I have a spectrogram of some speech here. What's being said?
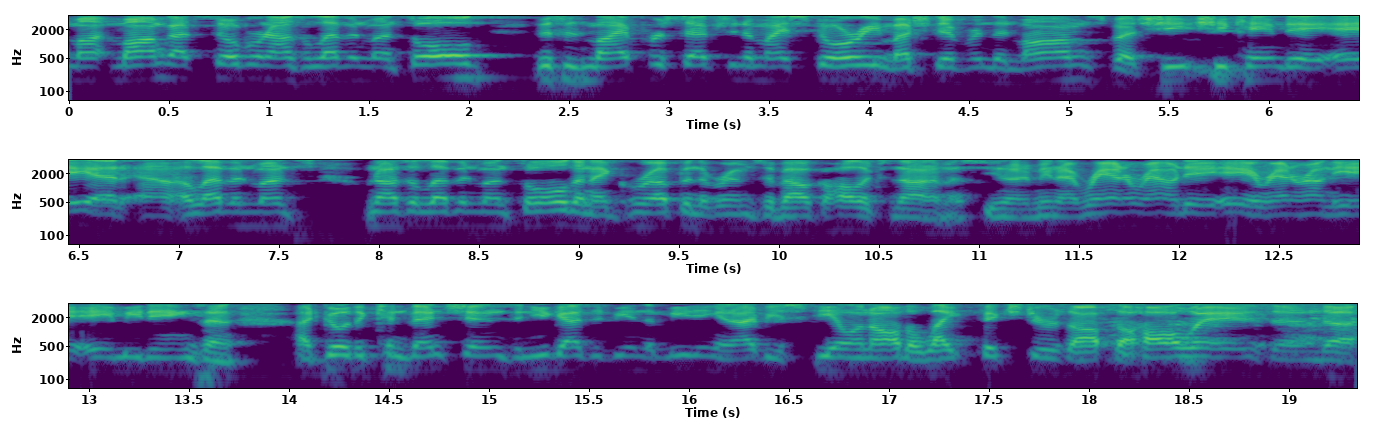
my, mom got sober when I was 11 months old. This is my perception of my story, much different than mom's. But she she came to AA at uh, 11 months when I was 11 months old, and I grew up in the rooms of Alcoholics Anonymous. You know what I mean? I ran around AA, I ran around the AA meetings, and I'd go to the conventions, and you guys would be in the meeting, and I'd be stealing all the light fixtures off the hallways and uh,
